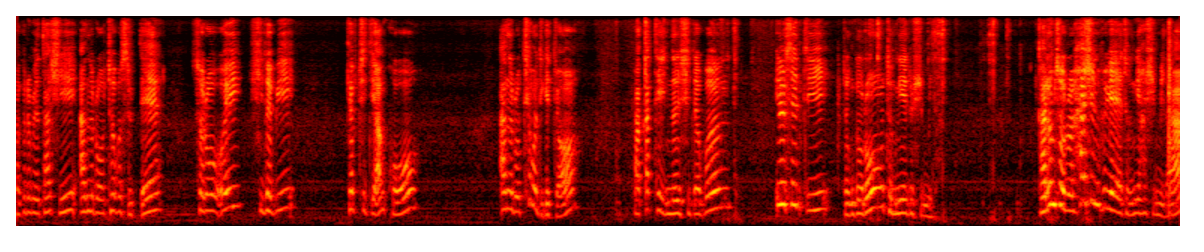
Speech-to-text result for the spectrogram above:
자 그러면 다시 안으로 접었을 때 서로의 시접이 겹치지 않고 안으로 채워지겠죠? 바깥에 있는 시접은 1cm 정도로 정리해 주십니다. 가름소를 하신 후에 정리하십니다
